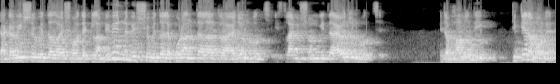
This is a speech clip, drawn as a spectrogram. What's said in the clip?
ঢাকা বিশ্ববিদ্যালয় সহ দেখলাম বিভিন্ন বিশ্ববিদ্যালয়ে কোরআন তেলাওয়াতের আয়োজন হচ্ছে। ইসলামী সঙ্গীতের আয়োজন হচ্ছে। এটা ভালো দিক। ঠিক কিনা বলেন?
